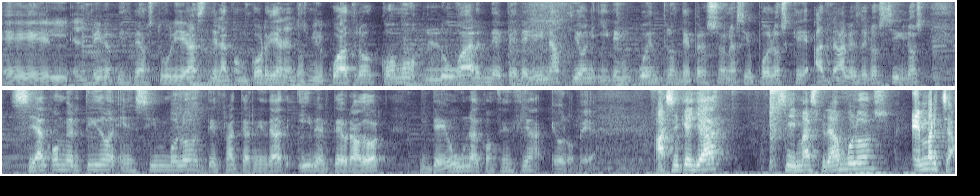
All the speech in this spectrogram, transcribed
el, el, Premio Príncipe de Asturias de la Concordia en el 2004 como lugar de peregrinación y de encuentro de personas y pueblos que a través de los siglos se ha convertido en símbolo de fraternidad y vertebrador de una conciencia europea. Así que ya, sin más preámbulos, en marcha.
